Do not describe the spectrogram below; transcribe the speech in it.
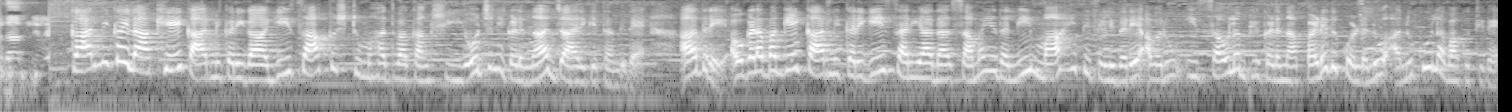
ಅದಾದ್ಮೇಲೆ ಕಾರ್ಮಿಕ ಇಲಾಖೆ ಕಾರ್ಮಿಕರಿಗಾಗಿ ಸಾಕಷ್ಟು ಮಹತ್ವಾಕಾಂಕ್ಷಿ ಯೋಜನೆಗಳನ್ನು ಜಾರಿಗೆ ತಂದಿದೆ. ಆದರೆ ಅವುಗಳ ಬಗ್ಗೆ ಕಾರ್ಮಿಕರಿಗೆ ಸರಿಯಾದ ಸಮಯದಲ್ಲಿ ಮಾಹಿತಿ ತಿಳಿದರೆ ಅವರು ಈ ಸೌಲಭ್ಯಗಳನ್ನು ಪಡೆದುಕೊಳ್ಳಲು ಅನುಕೂಲವಾಗುತ್ತಿದೆ.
